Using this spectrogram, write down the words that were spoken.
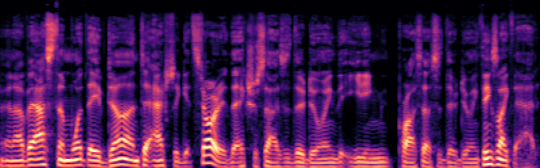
and I've asked them what they've done to actually get started the exercises they're doing, the eating processes they're doing, things like that.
